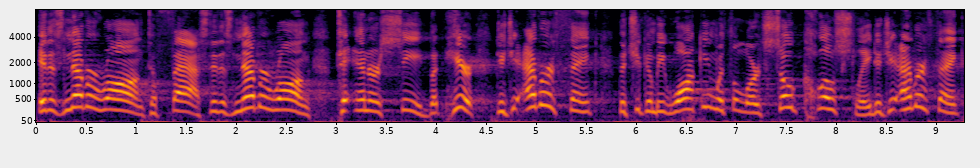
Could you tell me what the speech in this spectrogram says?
It is never wrong to fast. It is never wrong to intercede. But here, did you ever think that you can be walking with the Lord so closely? Did you ever think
